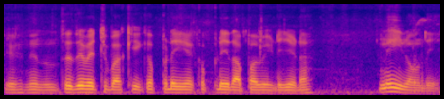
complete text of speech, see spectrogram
ਦੇਖਦੇ ਦੁੱਧ ਦੇ ਵਿੱਚ ਬਾਕੀ ਕੱਪੜੇ ਆ ਕੱਪੜੇ ਦਾ ਆਪਾਂ ਵੇਟ ਜਿਹੜਾ, ਨਹੀਂ ਲਾਉਂਦੇ।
